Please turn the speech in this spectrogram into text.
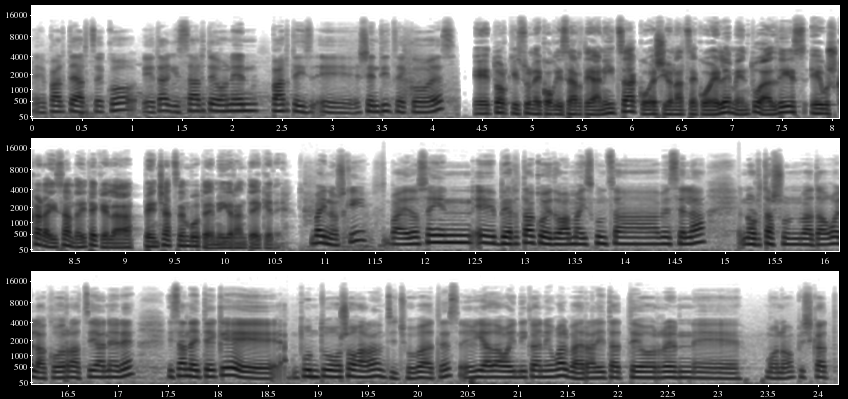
e, parte hartzeko eta gizarte honen parte e, sentitzeko, ez? Etorkizuneko gizartean hitza kohesionatzeko elementu aldiz euskara izan daitekela pentsatzen bute emigranteek ere. Bai noski, ba edozein e, bertako edo ama hizkuntza bezala nortasun bat dagoelako erratzean ere, izan daiteke e, puntu oso garrantzitsu bat, ez? Egia da indikan igual, ba errealitate horren e, bueno, pixkat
